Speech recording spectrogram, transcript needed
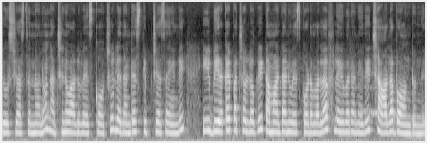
యూస్ చేస్తున్నాను. నచ్చిన వాళ్ళు వేసుకోవచ్చు లేదంటే స్కిప్ చేసేయండి. ఈ బీరకాయ పచ్చడిలోకి టమాటాని వేసుకోవడం వల్ల ఫ్లేవర్ అనేది చాలా బాగుంటుంది.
